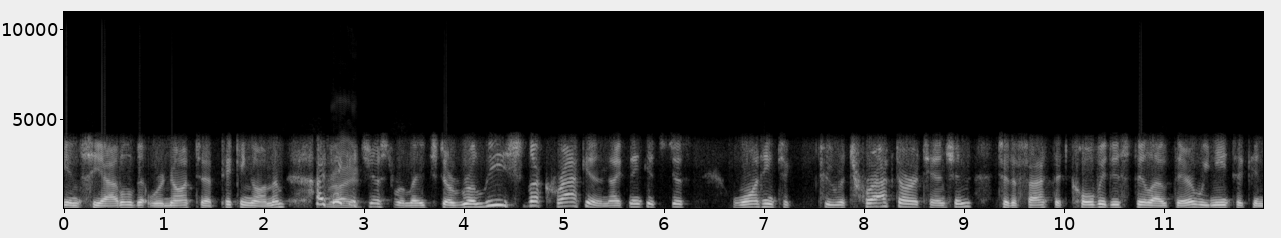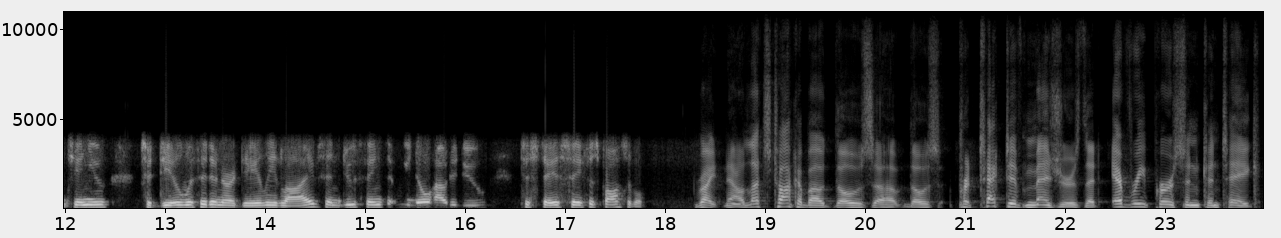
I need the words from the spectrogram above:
in Seattle that we're not uh, picking on them. I think right. it just relates to release the Kraken. I think it's just wanting to to attract our attention to the fact that COVID is still out there. We need to continue to deal with it in our daily lives and do things that we know how to do to stay as safe as possible. Right now, let's talk about those uh, those protective measures that every person can take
